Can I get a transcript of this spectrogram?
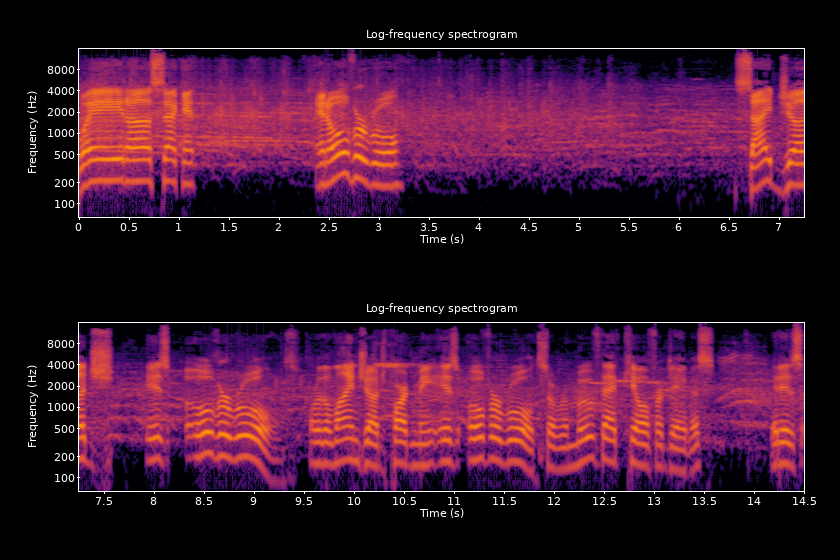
Wait a second. An overrule. Side judge is overruled, or the line judge, pardon me, is overruled. So remove that kill for Davis. It is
